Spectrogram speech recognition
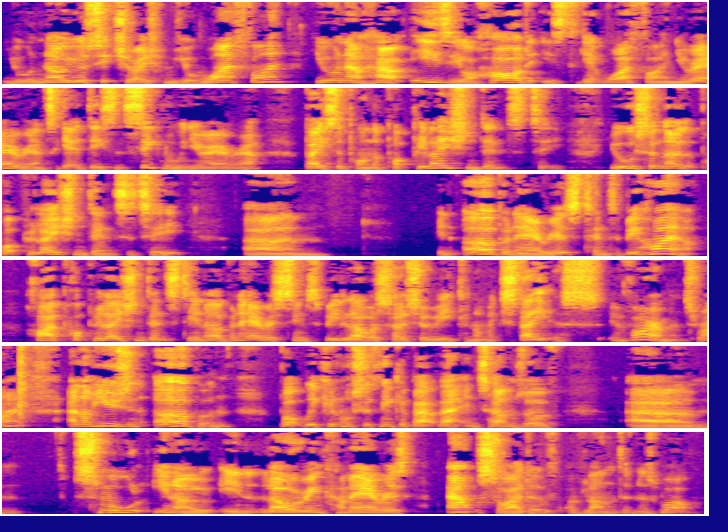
You will know your situation with your Wi-Fi. You will know how easy or hard it is to get Wi-Fi in your area and to get a decent signal in your area based upon the population density. You also know that population density um, in urban areas tend to be higher. High population density in urban areas seems to be lower socioeconomic status environments, right? And I'm using urban, but we can also think about that in terms of um, small, you know, in lower income areas outside of, of London as well.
